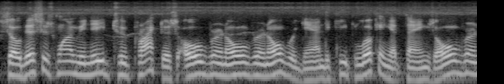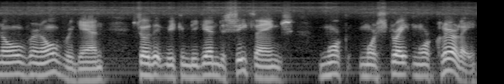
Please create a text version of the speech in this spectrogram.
so this is why we need to practice over and over and over again to keep looking at things over and over and over again so that we can begin to see things more more straight more clearly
